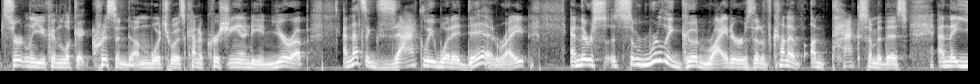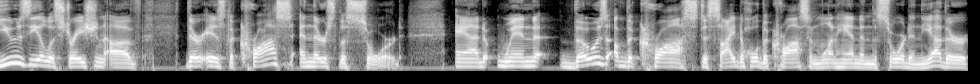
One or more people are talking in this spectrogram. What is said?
certainly you can look at Christendom, which was kind of Christianity in Europe, and that's exactly what it did, right? And there's some really good writers that have kind of unpacked some of this, and they use the illustration of there is the cross and there's the sword. And when those of the cross decide to hold the cross in one hand and the sword in the other,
